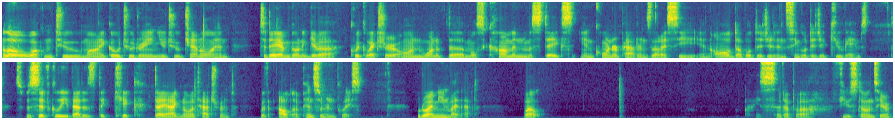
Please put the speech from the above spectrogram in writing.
Hello, welcome to my GoTutoring YouTube channel and today I'm going to give a quick lecture on one of the most common mistakes in corner patterns that I see in all double digit and single digit kyu games. Specifically, that is the kick diagonal attachment without a pincer in place. What do I mean by that? Well, let me set up a few stones here.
